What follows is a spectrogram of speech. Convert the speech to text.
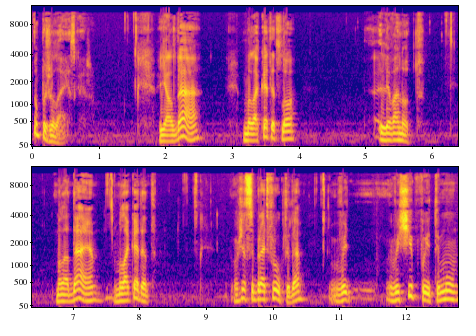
Ну, пожилая, скажем. Ялда, Малакет ло леванот. Молодая, Малакет вообще собирать фрукты, да? Вы, выщипывает ему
